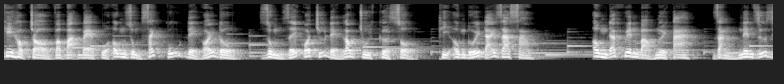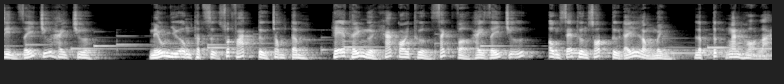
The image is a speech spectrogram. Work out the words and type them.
khi học trò và bạn bè của ông dùng sách cũ để gói đồ, dùng giấy có chữ để lau chùi cửa sổ, thì ông đối đãi ra sao? Ông đã khuyên bảo người ta rằng nên giữ gìn giấy chữ hay chưa? Nếu như ông thật sự xuất phát từ trong tâm, hễ thấy người khác coi thường sách vở hay giấy chữ, ông sẽ thương xót từ đáy lòng mình, lập tức ngăn họ lại.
